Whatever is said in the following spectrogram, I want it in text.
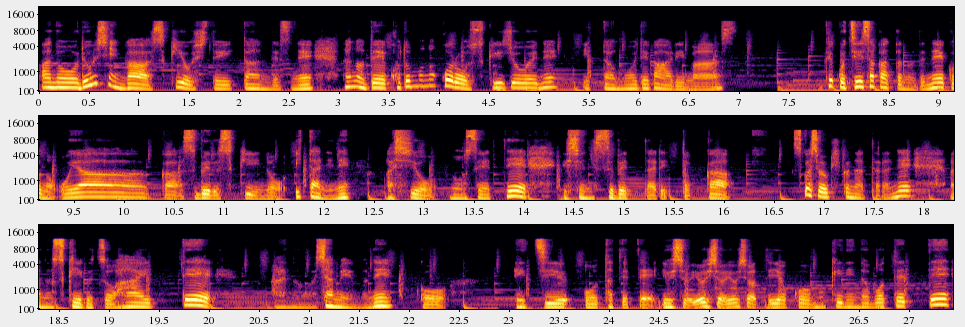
あの、両親がスキーをしていたんですね。なので、子供の頃スキー場へね、行った思い出があります。結構小さかったのでね、この親が滑るスキーの板にね、足を乗せて一緒に滑ったりとか、少し大きくなったらね、あの、スキー靴を履いて、あの、斜面をね、こう、エッジを立てて、よいしょよいしょよいしょって横向きに登ってって、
